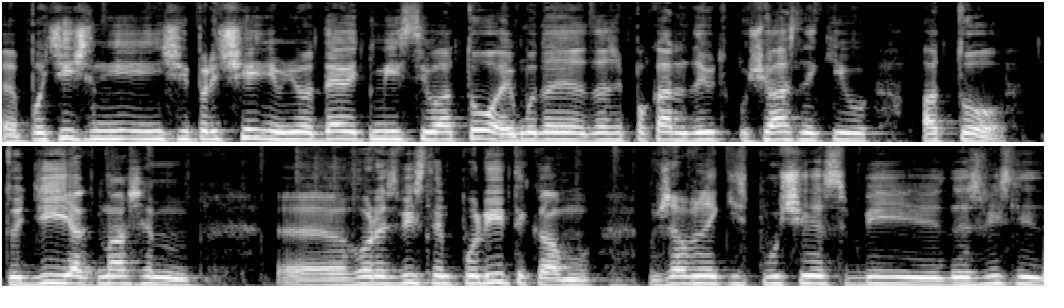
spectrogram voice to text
е, по тій чи іншій причині, в нього 9 місяців АТО, йому навіть поки не дають учасників АТО. Тоді як нашим горизвісним політикам вже вони якісь получили собі незвісні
